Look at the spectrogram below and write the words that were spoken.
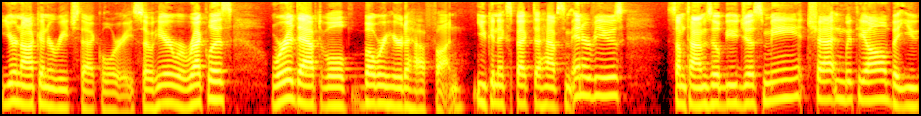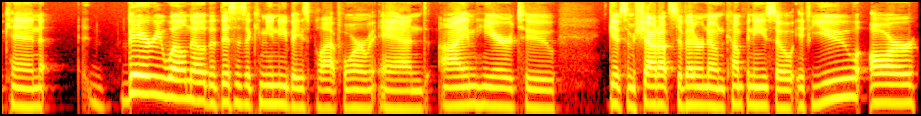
you're not going to reach that glory. So here we're reckless, we're adaptable, but we're here to have fun. You can expect to have some interviews. Sometimes it'll be just me chatting with y'all, but you can very well know that this is a community based platform and I'm here to give some shout outs to veteran owned companies. So if you are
